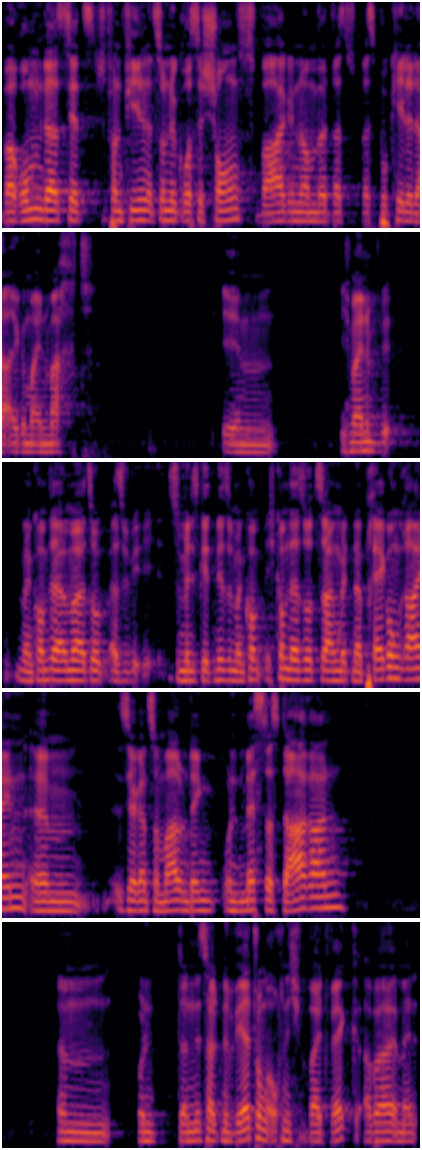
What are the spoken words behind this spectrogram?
warum das jetzt von vielen als so eine große Chance wahrgenommen wird, was, was Bukele da allgemein macht. Ähm, ich meine, man kommt da immer so, also zumindest geht es mir so, man kommt, ich komme da sozusagen mit einer Prägung rein, ähm, ist ja ganz normal und denk, und messt das daran. Ähm, und dann ist halt eine Wertung auch nicht weit weg, aber im,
